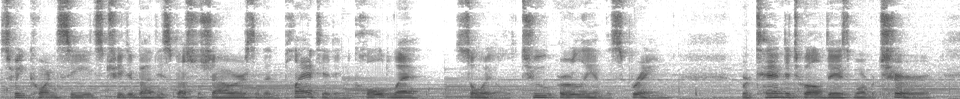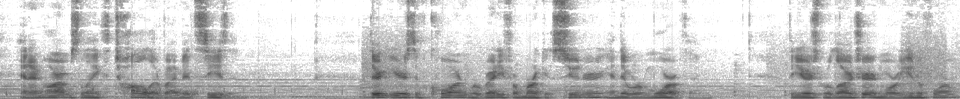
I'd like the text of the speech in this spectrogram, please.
Sweet corn seeds treated by these special showers and then planted in cold, wet soil too early in the spring were 10 to 12 days more mature and an arm's length taller by mid season. Their ears of corn were ready for market sooner, and there were more of them. The ears were larger and more uniform.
